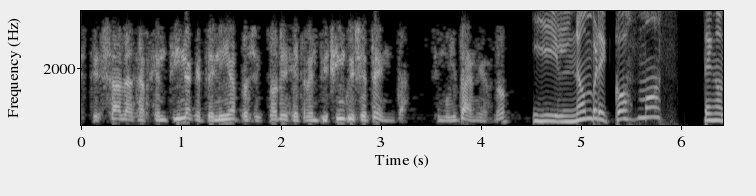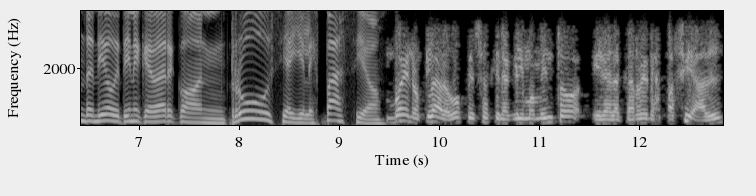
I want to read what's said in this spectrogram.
este, salas de Argentina que tenía proyectores de 35 y 70 simultáneos, ¿no? ¿Y el nombre Cosmos tengo entendido que tiene que ver con Rusia y el espacio. Bueno, claro, vos pensás que en aquel momento era la carrera espacial.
